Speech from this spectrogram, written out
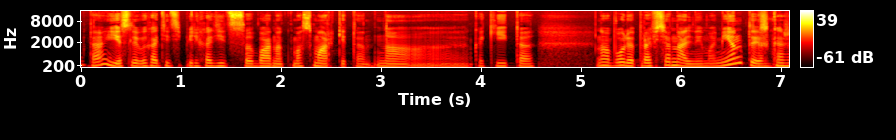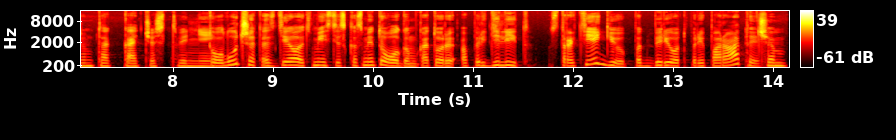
Да? Если вы хотите переходить с банок масс-маркета на какие-то на более профессиональные моменты, скажем так, качественнее, то лучше это сделать вместе с косметологом, который определит стратегию, подберет препараты. Чем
